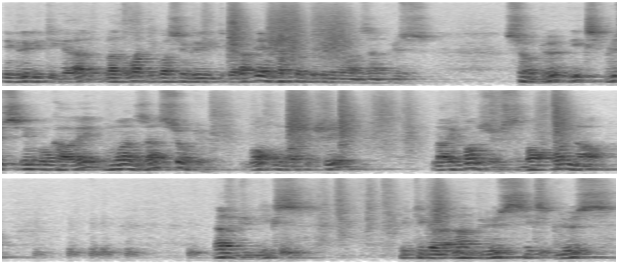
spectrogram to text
y est égal, la droite équation y est égal à n facteur de n moins 1 plus sur 2, x plus n au carré moins 1 sur 2. Bon, on va chercher la réponse juste. Bon, on a f du x est égal à 1 plus x plus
